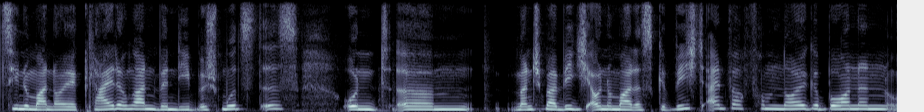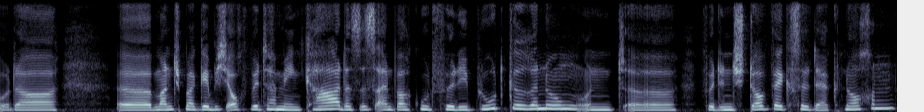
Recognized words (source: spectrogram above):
ziehe nochmal neue Kleidung an, wenn die beschmutzt ist. Und ähm, manchmal wiege ich auch nochmal das Gewicht einfach vom Neugeborenen oder äh, manchmal gebe ich auch Vitamin K, das ist einfach gut für die Blutgerinnung und äh, für den Stoffwechsel der Knochen.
